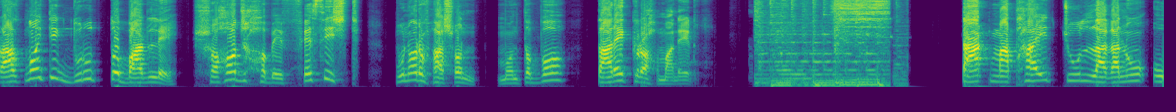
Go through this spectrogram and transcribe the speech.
রাজনৈতিক দূরত্ব বাড়লে সহজ হবে ফেসিস্ট পুনর্ভাষণ, মন্তব্য তারেক রহমানের। টাক মাথায় চুল লাগানো ও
